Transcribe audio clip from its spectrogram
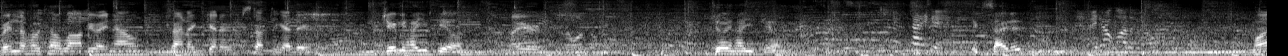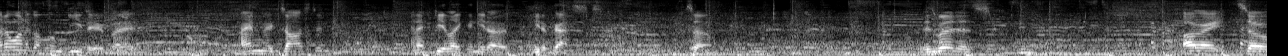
We're in the hotel lobby right now, trying to get our stuff together. Jeremy, how you feeling? Tired. No one. Julian, how you feeling? Excited. Excited? I don't want to. Go home. Well, I don't want to go home either, but I'm exhausted, and I feel like I need a need a rest. So it is what it is. All right, so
